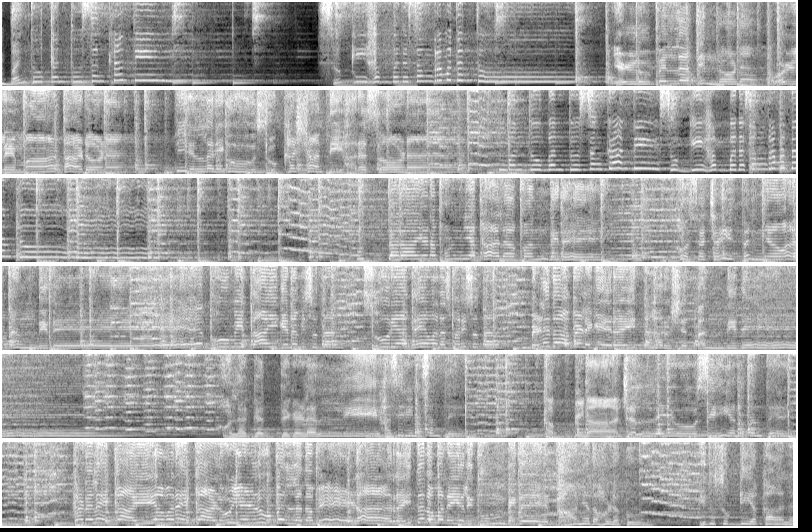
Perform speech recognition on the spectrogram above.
ಬಂತು ಬಂತು ಸಂಕ್ರಾಂತಿ. ಸುಗ್ಗಿ ಹಬ್ಬದ ಸಂಭ್ರಮ ತಂತು ಎಳ್ಳು ಬೆಲ್ಲ ತಿನ್ನೋಣ ಒಳ್ಳೆ ಮಾತಾಡೋಣ. ಎಲ್ಲರಿಗೂ ಸುಖ ಶಾಂತಿ ಹರಸೋಣ. ಬಂತು ಬಂತು ಸಂಕ್ರಾಂತಿ ಸುಗ್ಗಿ ಹಬ್ಬದ ಸಂಭ್ರಮ ತಂತು ಉತ್ತರಾಯಣ ಪುಣ್ಯ ಕಾಲ ಬಂದಿದೆ. ಹೊಸ ಚೈತನ್ಯವ ನಮಿಸುತ್ತ ಸೂರ್ಯ ದೇವನ ಸ್ಮರಿಸುತ್ತ, ಬೆಳೆದ ಬೆಳೆಗೆ ರೈತ ಹರುಷ ತಂದಿದೆ. ಹೊಲಗದ್ದೆಗಳಲ್ಲಿ ಹಸಿರಿನ ಸಂತೆ, ಕಬ್ಬಿನ ಜಲ್ಲೆಯೂ ಸಿಹಿಯನು ತಂತೆ. ಕಡಲೆಕಾಯಿ ಅವರೆಕಾಳು ಎಳ್ಳು ಬೆಲ್ಲದ ಮೇಳ ರೈತನ ಮನೆಯಲ್ಲಿ ತುಂಬಿದೆ. ಧಾನ್ಯದ ಹೊಳಪು, ಇದು ಸುಗ್ಗಿಯ ಕಾಲ.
